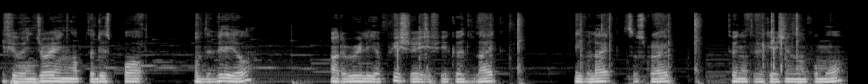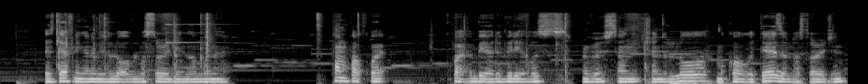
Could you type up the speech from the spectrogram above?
if you're enjoying up to this part of the video, I'd really appreciate if you could like, leave a like, subscribe, turn notifications on for more. There's definitely going to be a lot of Lost Origins. I'm going to pump up quite quite a bit of the videos. Reverse Chandelure, Magcargo, there's a Lost Origin,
